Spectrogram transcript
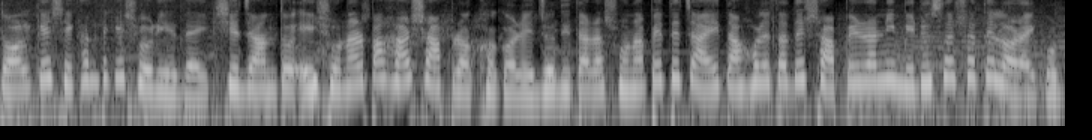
দলকে সেখান থেকে সরিয়ে দেয়। সে জানতো এই সোনার পাহাড় সাপ রক্ষা করে। যদি তারা সোনা পেতে চায়, তাহলে তাদের সাপের রানী মেডুসার সাথে লড়াই করতে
